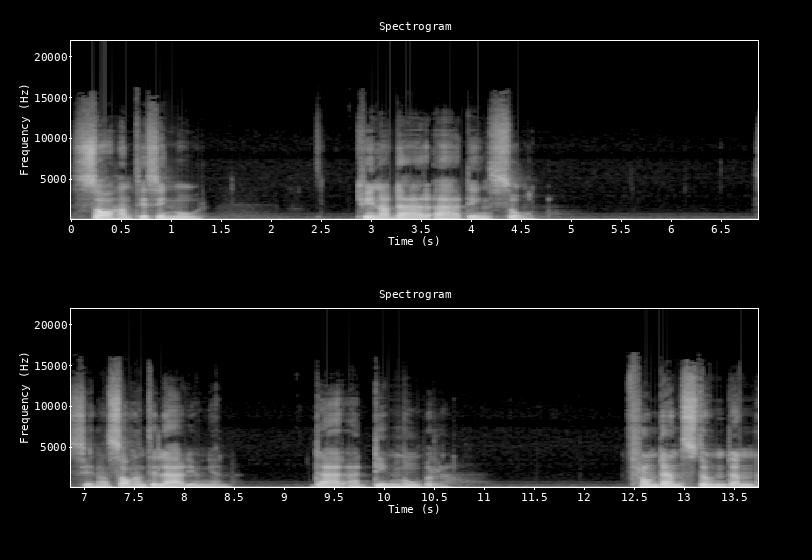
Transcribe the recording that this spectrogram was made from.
sa han till sin mor Kvinna, där är din son. Sedan sa han till lärjungen Där är din mor. Från den stunden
